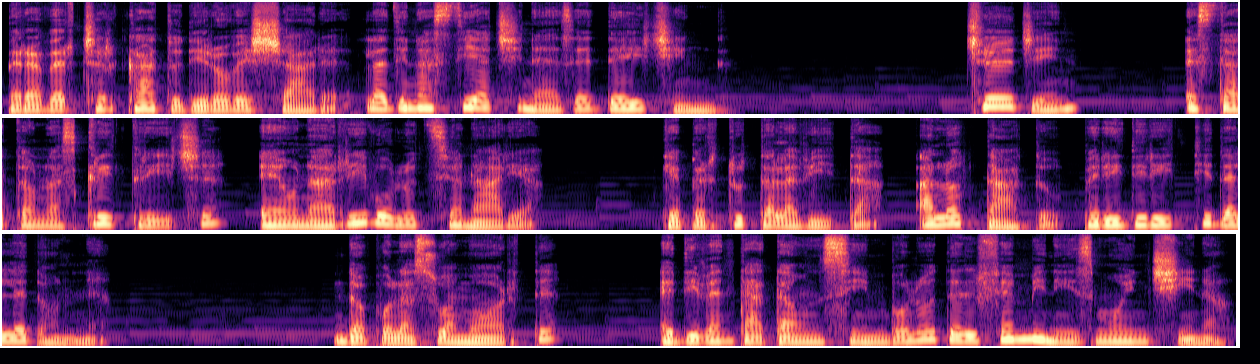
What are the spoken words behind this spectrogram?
per aver cercato di rovesciare la dinastia cinese dei Qing. Chu Jin è stata una scrittrice e una rivoluzionaria che per tutta la vita ha lottato per i diritti delle donne. Dopo la sua morte è diventata un simbolo del femminismo in Cina.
